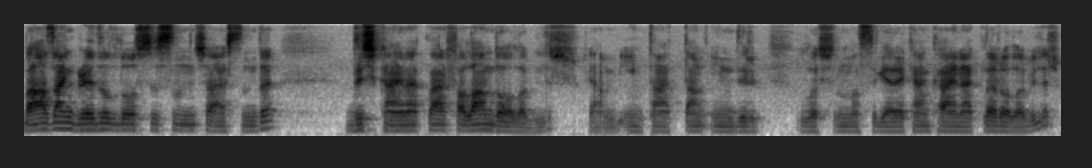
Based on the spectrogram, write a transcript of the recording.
Bazen Gradle dosyasının içerisinde dış kaynaklar falan da olabilir. Yani bir internetten indirip ulaşılması gereken kaynaklar olabilir.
